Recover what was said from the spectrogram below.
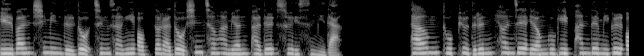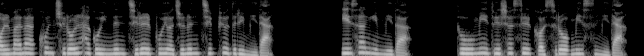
일반 시민들도 증상이 없더라도 신청하면 받을 수 있습니다. 다음 도표들은 현재 영국이 팬데믹을 얼마나 컨트롤하고 있는지를 보여주는 지표들입니다. 이상입니다. 도움이 되셨을 것으로 믿습니다.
